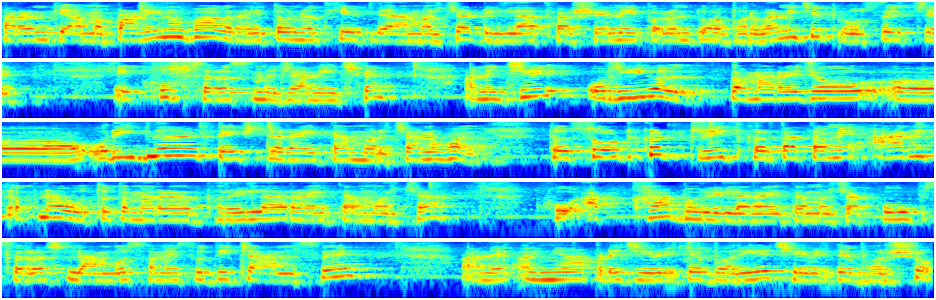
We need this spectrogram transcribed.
કારણ કે આમાં પાણીનો ભાગ રહેતો નથી, એટલે આ મરચાં ઢીલા થશે નહીં, પરંતુ આ ભરવાની જે પ્રોસેસ છે, એ ખૂબ સરસ મજાની છે. અને જે રિયલ તમારે જો ઓરિજિનલ ટેસ્ટ રાયતા મરચાંનો હોય, તો શોર્ટકટ રીત કરતાં તમે આ રીત અપનાવો તો તમારા ભરેલા રાયતા મરચાં ખૂબ આખા ભરેલા રાયતા મરચાં ખૂબ સરસ લાંબો સમય સુધી ચાલશે. અને અહીંયા આપણે જેવી રીતે ભરીએ છીએ એવી રીતે ભરશો,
